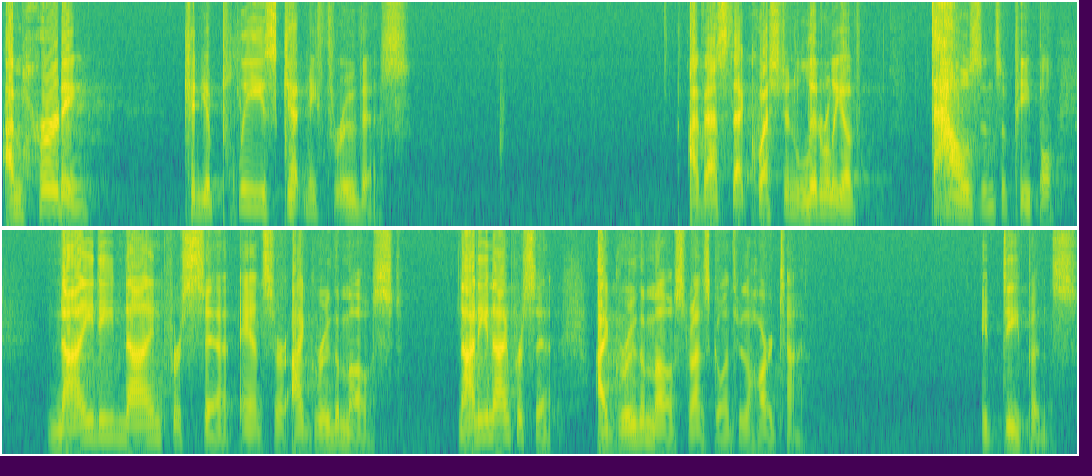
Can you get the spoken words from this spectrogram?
I'm hurting. Can you please get me through this? I've asked that question literally of thousands of people. 99% answer, I grew the most. 99%. I grew the most when I was going through the hard time. It deepens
